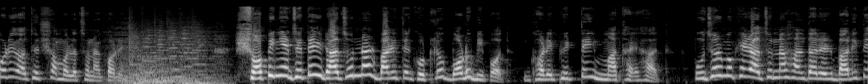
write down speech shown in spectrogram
করে অধীর সমালোচনা করেন। শপিংয়ে যেতেই রাজন্যার বাড়িতে ঘটল বড় বিপদ, ঘরে ফিরতেই মাথায় হাত। পুজোর মুখে রাজন্না হালদারের বাড়িতে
